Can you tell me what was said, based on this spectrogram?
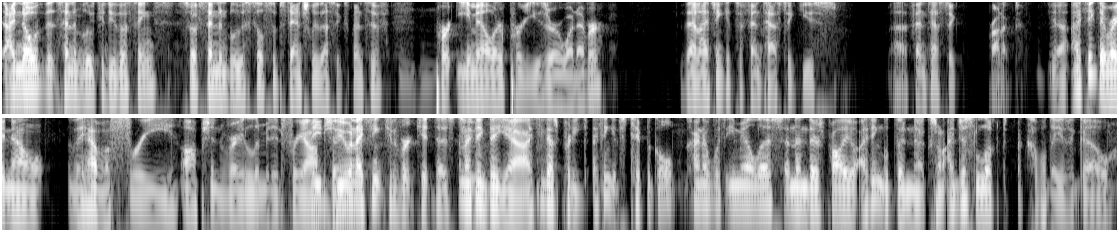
I know that Sendinblue can do those things. So if Sendinblue is still substantially less expensive per email or per user or whatever, then I think it's a fantastic use, uh, fantastic product. Yeah, I think that right now they have a free option, very limited free option. They do, and I think ConvertKit does too. And I think that yeah, I think that's pretty. I think it's typical kind of with email lists. And then there's probably I think with the next one, I just looked a couple days ago,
